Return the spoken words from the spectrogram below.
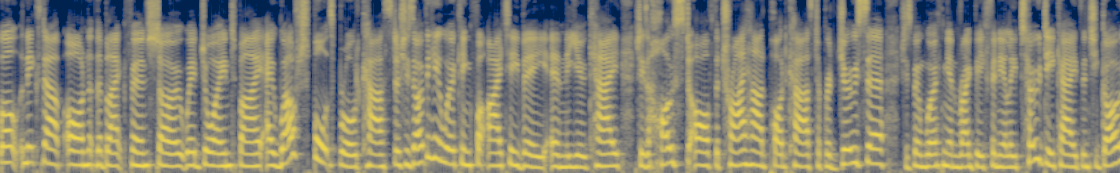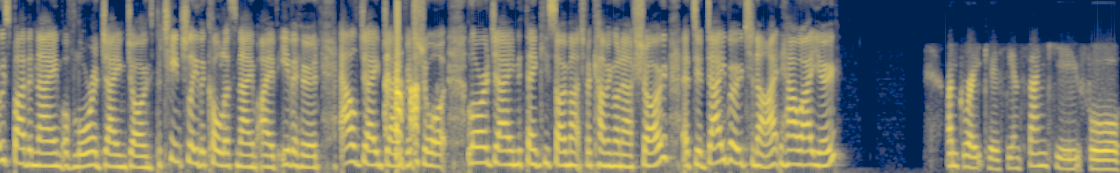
Well, next up on the Black Fern Show, we're joined by a Welsh sports broadcaster. She's over here working for ITV in the UK. She's a host of the Try Hard podcast, a producer. She's been working in rugby for nearly two decades, and she goes by the name of Laura Jane Jones, potentially the coolest name I have ever heard. LJJ for short. Laura Jane, thank you so much for coming on our show. It's your debut tonight. How are you? I'm great, Kirsty, and thank you for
